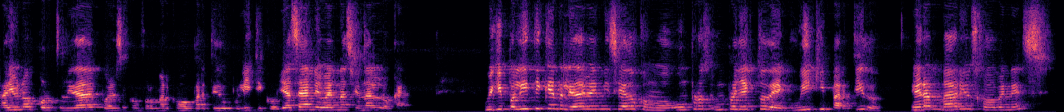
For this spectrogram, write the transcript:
hay una oportunidad de poderse conformar como partido político, ya sea a nivel nacional o local. Wikipolítica en realidad había iniciado como un, un proyecto de wiki partido. Eran varios jóvenes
